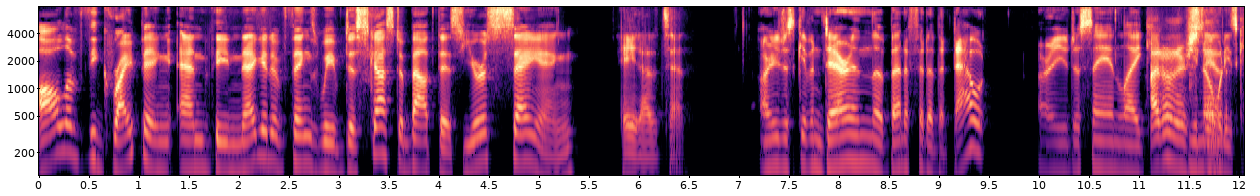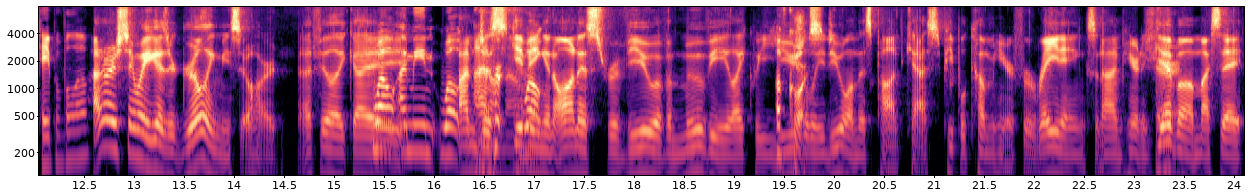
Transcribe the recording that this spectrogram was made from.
all of the griping and the negative things we've discussed about this, you're saying Eight out of ten. Are you just giving Darren the benefit of the doubt? Are you just saying like I don't understand. You know what he's capable of? I don't understand why you guys are grilling me so hard. I feel like I. Well, I mean, well, I'm I don't just know. giving well- an honest review of a movie like we Of course. usually do on this podcast. People come here for ratings, and I'm here to give them. I say,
